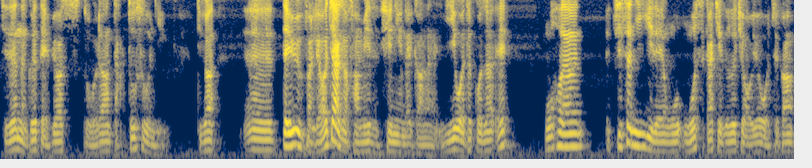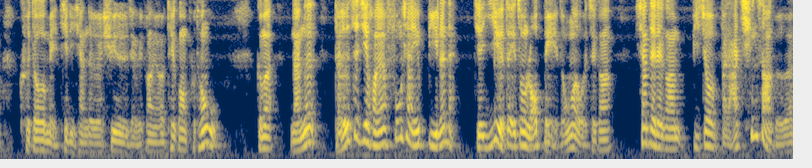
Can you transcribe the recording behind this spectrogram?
其实能够代表社会上大多数人。就讲，呃，对于勿了解搿方面事体个人来讲呢，伊会得觉着，哎，我好像几十年以来，我我自家接受个教育，或者讲看到个媒体里向头个宣传，侪是讲要推广普通话。葛末哪能突然之间好像风向又变了呢？就伊有得一种老被动个，或者讲相对来讲比较勿大清爽搿个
